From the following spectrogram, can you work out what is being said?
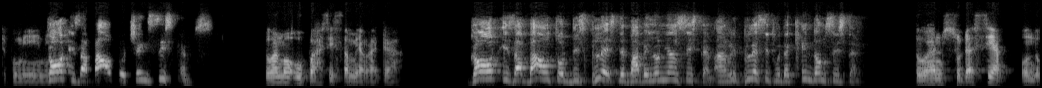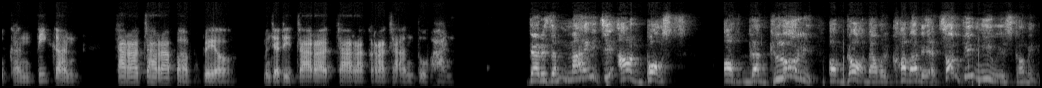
di bumi ini. God is about to change systems. Tuhan mau ubah sistem yang ada. God is about to displace the Babylonian system and replace it with the kingdom system. Tuhan sudah siap untuk gantikan cara-cara Babel menjadi cara-cara kerajaan Tuhan. There is a mighty outburst of the glory of God that will cover the earth. Something new is coming.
